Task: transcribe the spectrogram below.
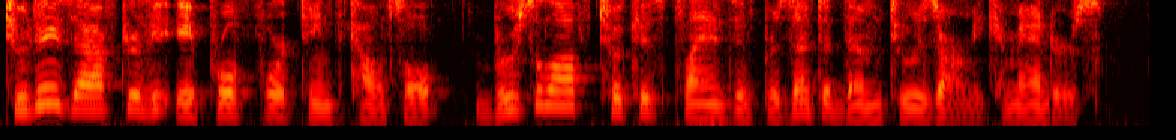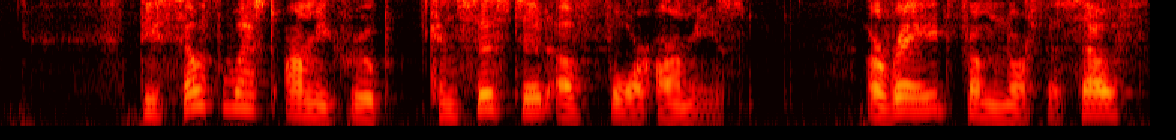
Two days after the April 14th council, Brusilov took his plans and presented them to his army commanders. The Southwest Army Group consisted of four armies. Arrayed from north to south,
